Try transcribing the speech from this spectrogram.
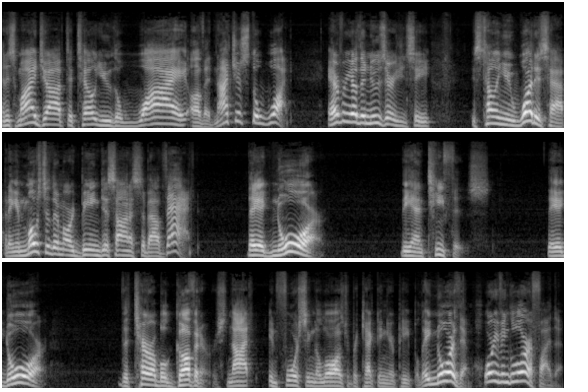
And it's my job to tell you the why of it, not just the what. Every other news agency is telling you what is happening, and most of them are being dishonest about that. They ignore the Antifas, they ignore the terrible governors not enforcing the laws or protecting their people. They ignore them or even glorify them.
